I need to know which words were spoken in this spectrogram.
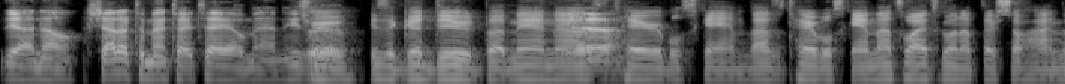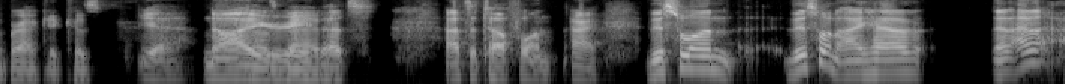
yeah no shout out to Manti Te'o man he's True. He's a good dude, but man, that was a terrible scam. That was a terrible scam. That's why it's going up there so high in the bracket because yeah no I agree bad. that's that's a tough one all right this one this one I have and I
